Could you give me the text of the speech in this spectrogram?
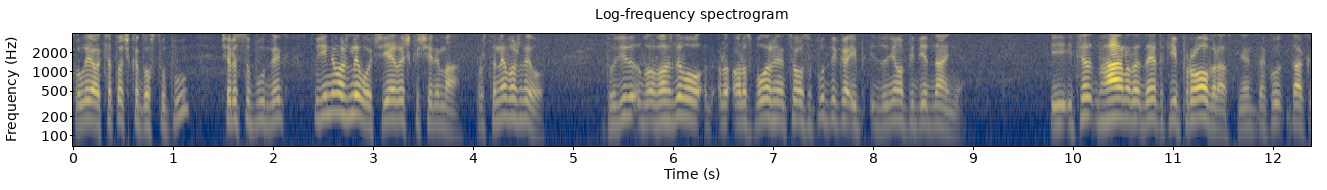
коли є оця точка доступу через супутник, тоді не важливо, чи є вишки, чи нема. Просто не важливо. Тоді важливо розположення цього супутника і до нього під'єднання. І, і це гарно дає такий прообраз, ні? Таку, так,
